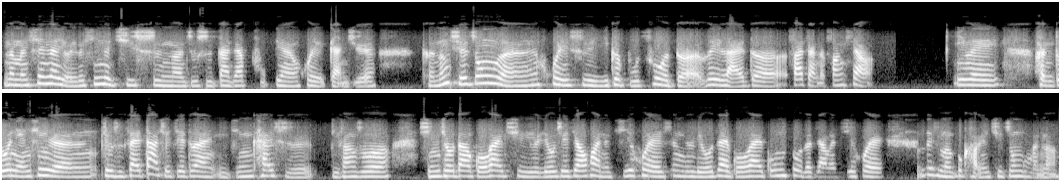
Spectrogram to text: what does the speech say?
那么现在有一个新的趋势呢，就是大家普遍会感觉。可能学中文会是一个不错的未来的发展的方向，因为很多年轻人就是在大学阶段已经开始，比方说寻求到国外去留学交换的机会，甚至留在国外工作的这样的机会，为什么不考虑去中国呢？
